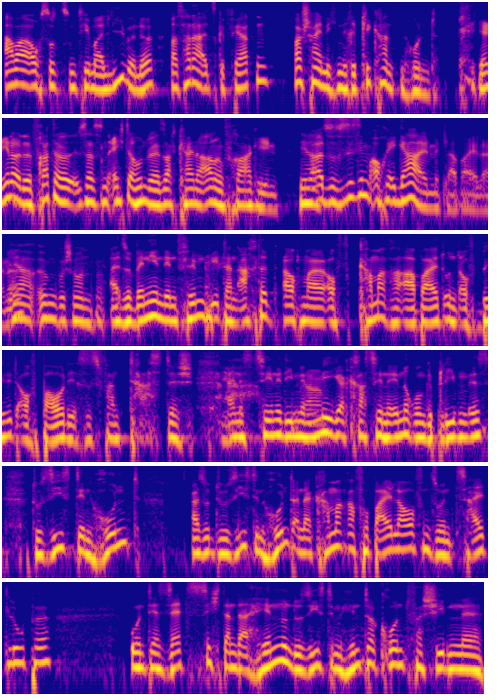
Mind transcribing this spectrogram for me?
Aber auch so zum Thema Liebe, ne? Was hat er als Gefährten? Wahrscheinlich einen Replikantenhund. Ja, genau. Da fragt er, ist das ein echter Hund und er sagt, keine Ahnung, frag ihn. Ja. Also es ist ihm auch egal mittlerweile. Ne? Ja, irgendwo schon. Also wenn ihr in den Film geht, dann achtet auch mal auf Kameraarbeit und auf Bildaufbau. Das ist fantastisch. Eine Szene, die mir Ja. mega krass in Erinnerung geblieben ist. Du siehst den Hund, also du siehst den Hund an der Kamera vorbeilaufen, so in Zeitlupe. Und der setzt sich dann dahin und du siehst im Hintergrund verschiedene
